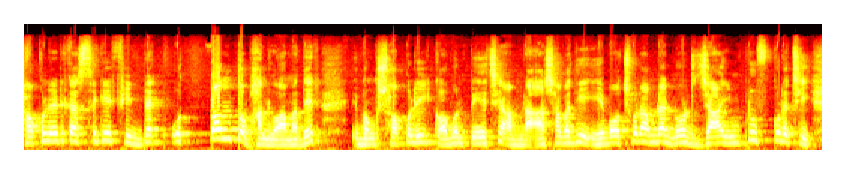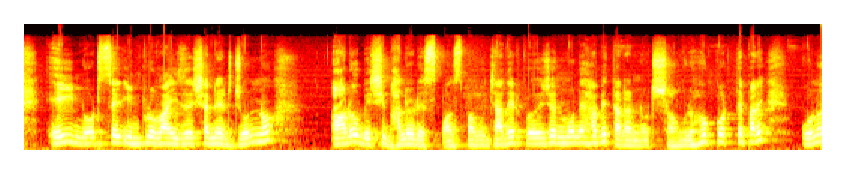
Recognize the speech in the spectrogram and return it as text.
সকলের কাছ থেকে ফিডব্যাক অত্যন্ত ভালো আমাদের এবং সকলেই কমন পেয়েছে। আমরা আশাবাদী, এবছর আমরা নোটস যা ইমপ্রুভ করেছি, এই নোটসের ইম্প্রোভাইজেশনের জন্য আরও বেশি ভালো রেসপন্স পাবো। যাদের প্রয়োজন মনে হবে, তারা নোটস সংগ্রহ করতে পারে। কোনো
